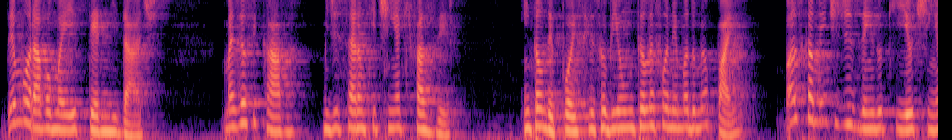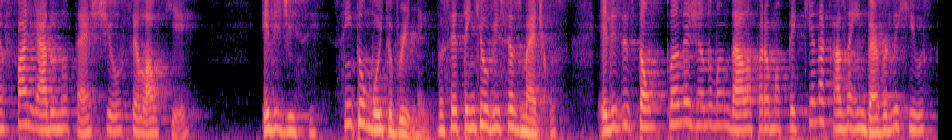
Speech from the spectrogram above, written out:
Demorava uma eternidade. Mas eu ficava. Me disseram que tinha que fazer. Então depois recebi um telefonema do meu pai, basicamente dizendo que eu tinha falhado no teste ou sei lá o quê. Ele disse: Sinto muito, Britney. Você tem que ouvir seus médicos. Eles estão planejando mandá-la para uma pequena casa em Beverly Hills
